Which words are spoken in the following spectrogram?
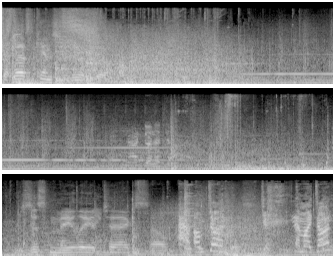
That last canister. There we go. Not gonna die. Resist melee attacks. I'll Ah, take I'm done. Am I done?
